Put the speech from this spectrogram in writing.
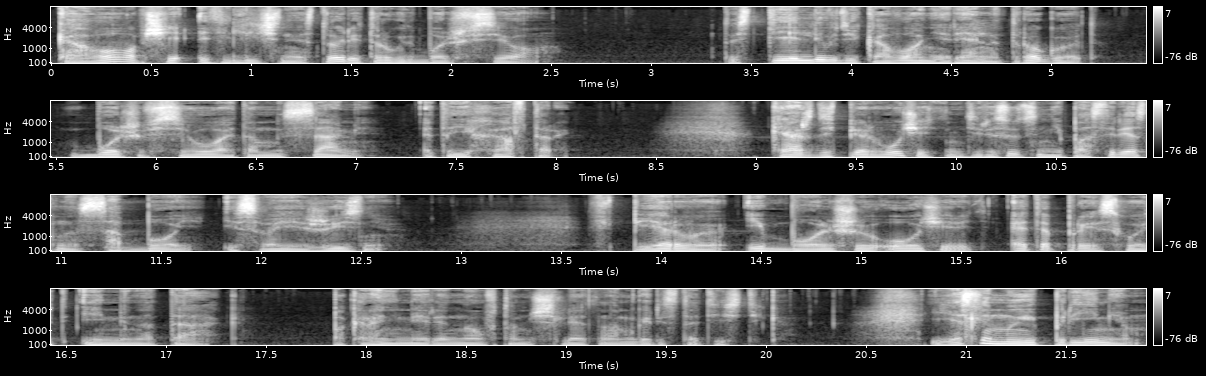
кого вообще эти личные истории трогают больше всего? То есть, те люди, кого они реально трогают, больше всего это мы сами, это их авторы. Каждый в первую очередь интересуется непосредственно собой и своей жизнью. В первую и большую очередь это происходит именно так. По крайней мере, но в том числе это нам говорит статистика. Если мы примем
